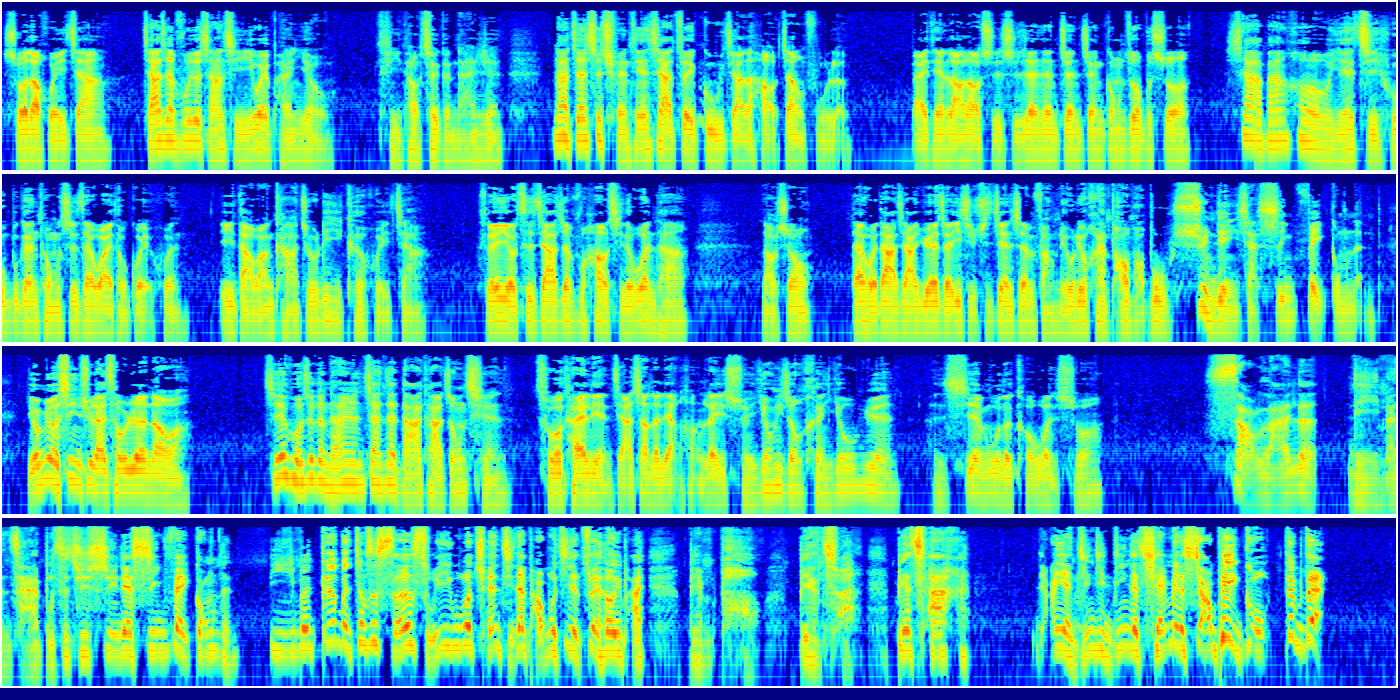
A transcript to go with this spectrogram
说到回家，家政夫就想起一位朋友。提到这个男人，那真是全天下最顾家的好丈夫了。白天老老实实、认认真真工作不说，下班后也几乎不跟同事在外头鬼混，一打完卡就立刻回家。所以有次家政夫好奇地问他：“老兄，待会大家约着一起去健身房流流汗、跑跑步，训练一下心肺功能，有没有兴趣来凑热闹啊？”结果这个男人站在打卡钟前。搓开脸颊上的两行泪水，用一种很幽怨、很羡慕的口吻说：“少来了，你们才不是去训练心肺功能，你们根本就是蛇鼠一窝，全挤在跑步机的最后一排，边跑边喘边擦汗，两眼紧紧盯着前面的小屁股，对不对？”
